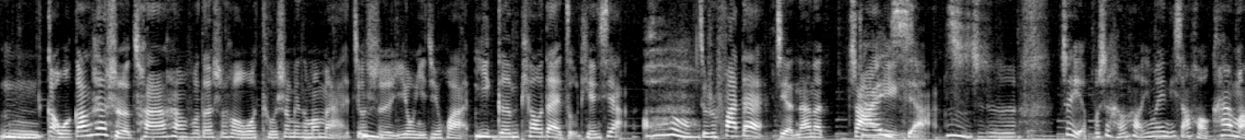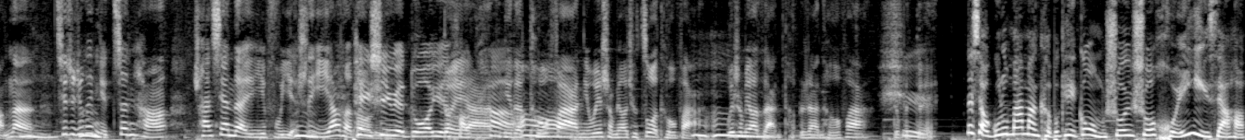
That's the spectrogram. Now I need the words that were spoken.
嗯，刚我刚开始穿汉服的时候，我头饰没怎么买，就是用一句话：一根飘带走天下。哦，就是发带，简单的扎一下。其实这也不是很好，因为你想好看嘛。那其实就跟你正常穿现代衣服也是一样的配饰越多越好看。你的头发，你为什么要去做头发？为什么要染头染头发？对不对？那小轱辘妈妈可不可以跟我们说一说，回忆一下哈，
